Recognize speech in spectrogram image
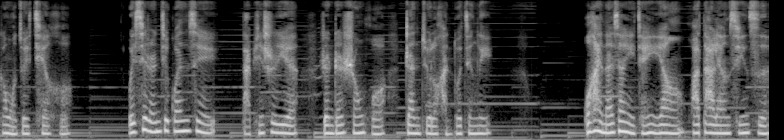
跟我最切合。维系人际关系，打拼事业。认真生活占据了很多精力，我很难像以前一样花大量心思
